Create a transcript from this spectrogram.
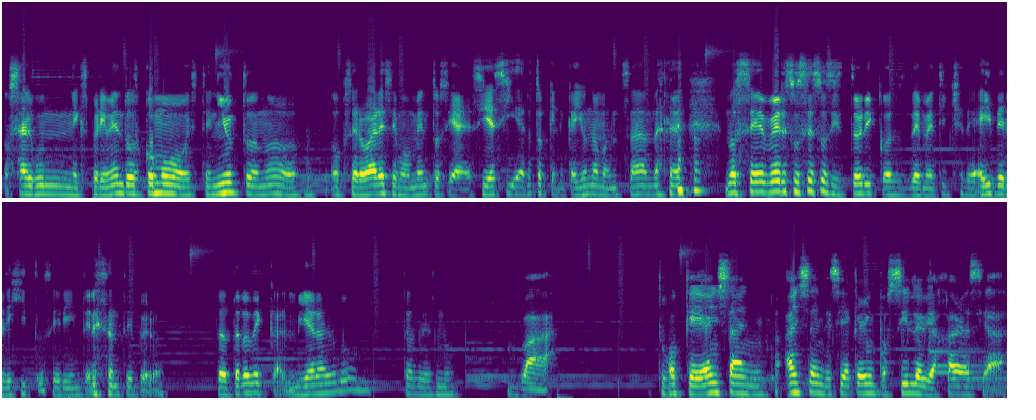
o sea, algún experimento, como este Newton, ¿no? Observar ese momento, si, si es cierto que le cayó una manzana, no sé, ver sucesos históricos de metiche de ahí de lejito sería interesante, pero tratar de cambiar algo, tal vez no. Va. Ok, Einstein, Einstein decía que era imposible viajar hacia,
